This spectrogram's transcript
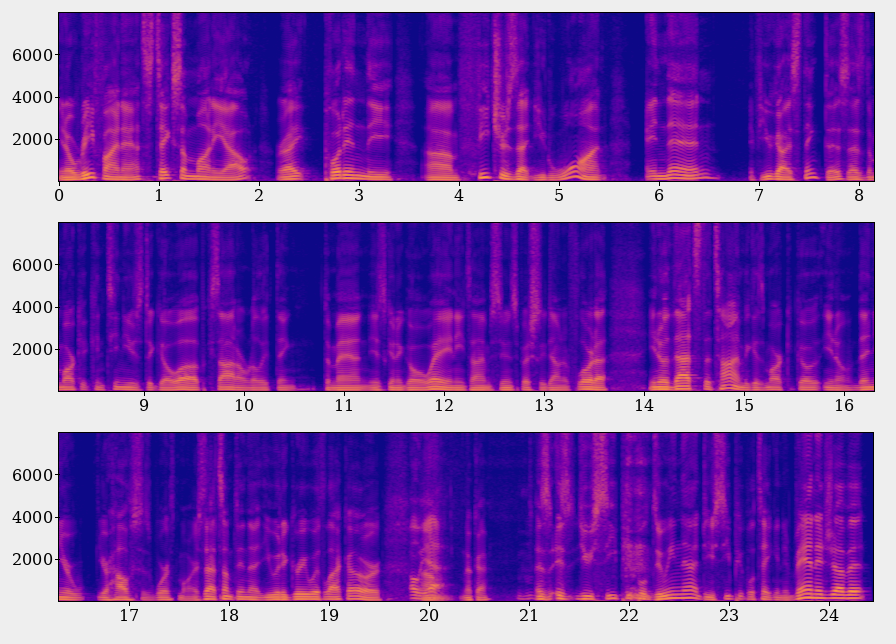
you know, refinance, take some money out, right? Put in the um, features that you'd want, and then if you guys think this, as the market continues to go up, because I don't really think demand is going to go away anytime soon, especially down in Florida, you know, that's the time because market go, you know, then your your house is worth more. Is that something that you would agree with, Lecca? Or Oh, yeah. um, okay. Is, is do you see people doing that? Do you see people taking advantage of it?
